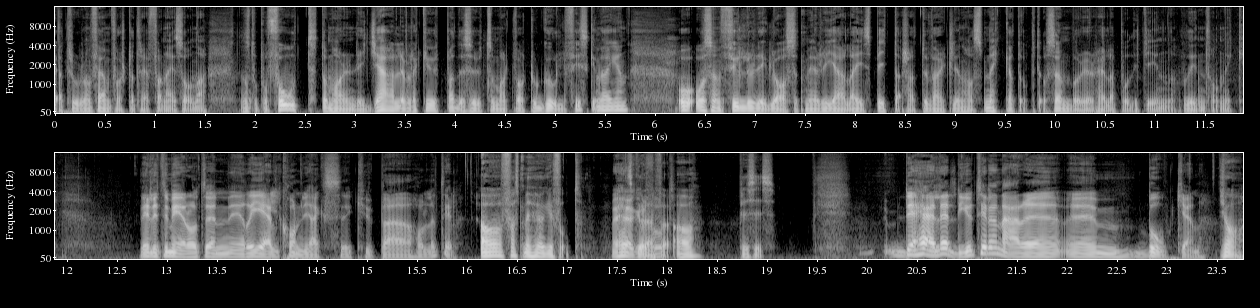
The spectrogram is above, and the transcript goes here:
jag tror de fem första träffarna är såna. De står på fot, de har en rejäl jävla kupa, det ser ut som att vart tog guldfisken vägen? Och, och sen fyller du det glaset med rejäla isbitar så att du verkligen har smäckat upp det och sen börjar du hälla på ditt gin och din tonic. Det är lite mer åt en rejäl konjakskupa hållet till? Ja, fast med höger fot. Med höger fot? Ja, precis. Det här ledde ju till den här eh, boken. Ja.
